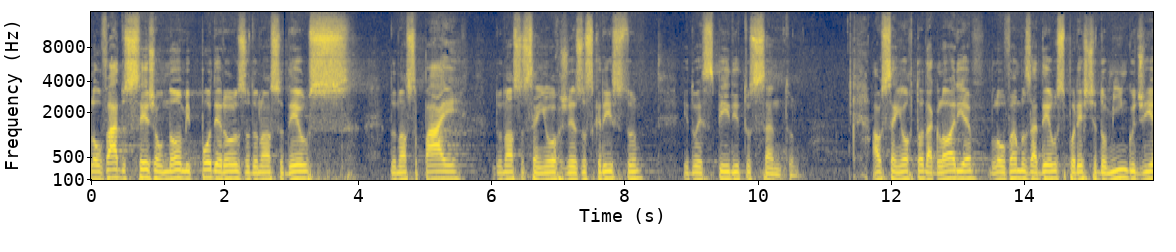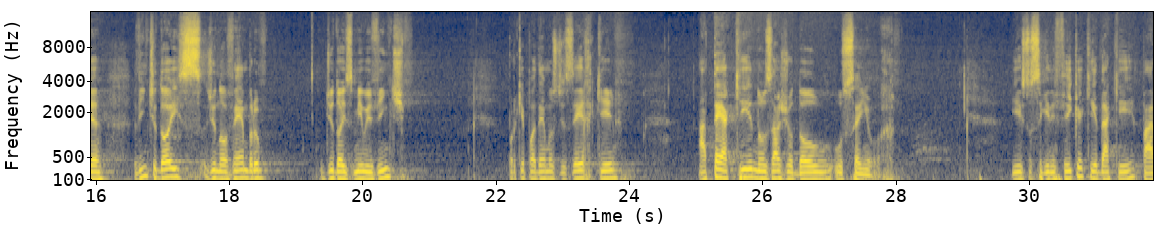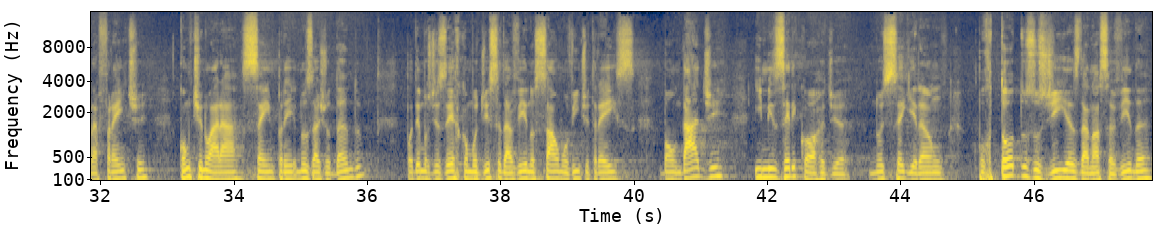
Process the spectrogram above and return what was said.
Louvado seja o nome poderoso do nosso Deus, do nosso Pai, do nosso Senhor Jesus Cristo e do Espírito Santo. Ao Senhor toda a glória, louvamos a Deus por este domingo, dia 22 de novembro de 2020, porque podemos dizer que até aqui nos ajudou o Senhor. Isso significa que daqui para frente continuará sempre nos ajudando. Podemos dizer, como disse Davi no Salmo 23, bondade e misericórdia nos seguirão por todos os dias da nossa vida,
